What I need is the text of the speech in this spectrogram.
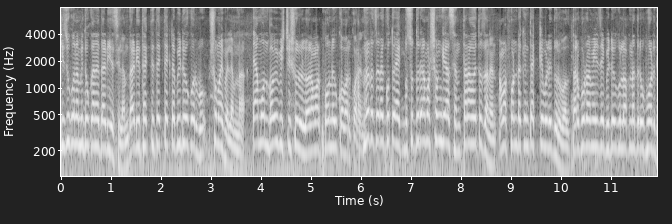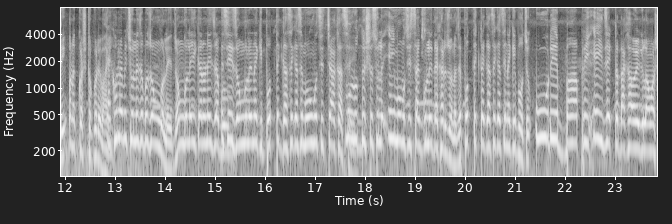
কিছুক্ষণ আমি দোকানে দাঁড়িয়েছিলাম। দাঁড়িয়ে থাকতে থাকতে একটা ভিডিও করব। সময় পেলাম না। এমন ভাবে বৃষ্টি শুরু হলো আর আমার ফোনেও কভার করেন আপনারা যারা গত এক বছর ধরে আমার সঙ্গে আছেন তারা হয়তো জানেন আমার ফোনটা কিন্তু একেবারে দুর্বল। তারপর আমি এই যে ভিডিওগুলো আপনাদের উপহার দিই অনেক কষ্ট করে ভাই। এখন আমি চলে যাব জঙ্গলে। জঙ্গলে এই কারণেই যাব। সেই জঙ্গলে নাকি প্রত্যেক গাছে গাছে মৌমাছির চাক আছে? মূল উদ্দেশ্য ছিল এই মৌমাছির চাকগুলো দেখার জন্য যে প্রত্যেকটা গাছে গাছে নাকি পৌঁছে। উরে বাপরে এই যে একটা দেখা হয়ে গেল আমার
